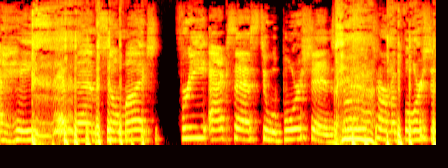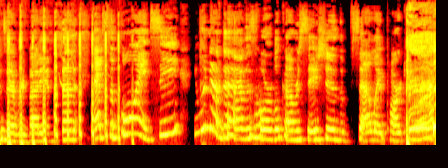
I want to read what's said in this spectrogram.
I hate them so much. Free access to abortions, early term abortions, everybody. And that's the point. See, you wouldn't have to have this horrible conversation in the satellite parking lot.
